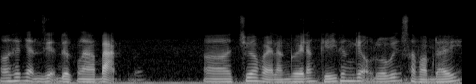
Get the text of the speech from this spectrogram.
nó sẽ nhận diện được là bạn uh, chưa phải là người đăng ký thương hiệu đối với sản phẩm đấy.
